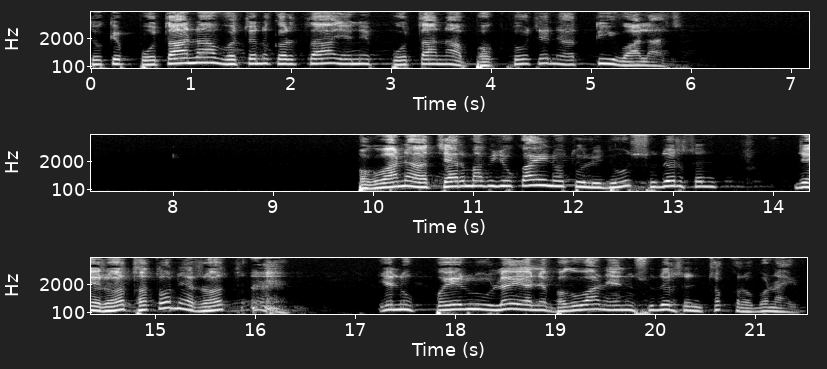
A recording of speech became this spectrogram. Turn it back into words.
તો કે પોતાના વચન કરતાં એને પોતાના ભક્તો છે ને અતિ વાલા છે. ભગવાને હથિયારમાં બીજું કાંઈ નહોતું લીધું. સુદર્શન જે રથ હતો ને રથ, એનું પૈરું લઈ અને ભગવાન એનું સુદર્શન ચક્ર બનાવ્યું.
